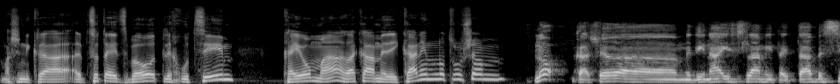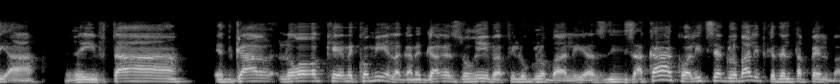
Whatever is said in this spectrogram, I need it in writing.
מה שנקרא, על קצות האצבעות לחוצים. כיום מה? רק האמריקנים נותרו שם? לא, כאשר המדינה האסלאמית הייתה בשיאה והיוותה אתגר לא רק מקומי, אלא גם אתגר אזורי ואפילו גלובלי, אז נזעקה הקואליציה הגלובלית כדי לטפל בה.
